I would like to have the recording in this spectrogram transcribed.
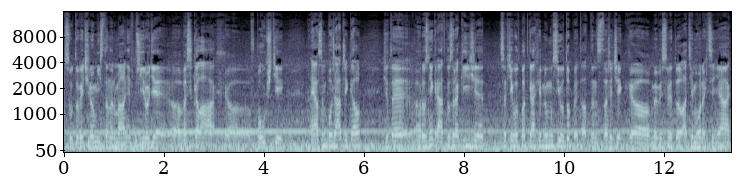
Jsou to většinou místa normálně v přírodě, eh, ve skalách, v poušti. A já jsem pořád říkal, že to je hrozně krátkozraký, že se v těch odpadkách jednou musí utopit a ten stařeček uh, mi vysvětlil a tím ho nechci nějak,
